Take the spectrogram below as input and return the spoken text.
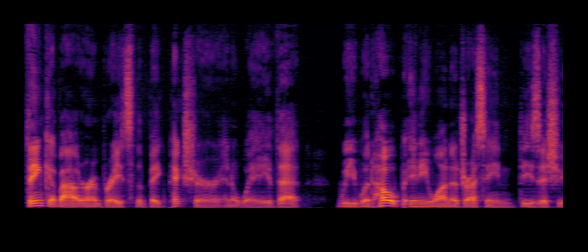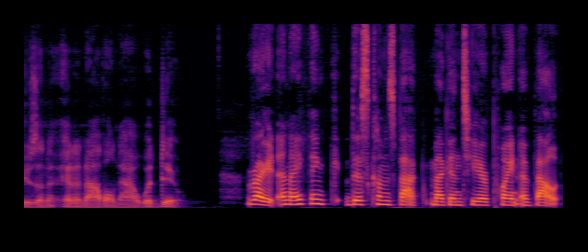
think about or embrace the big picture in a way that we would hope anyone addressing these issues in a, in a novel now would do. Right. And I think this comes back, Meghan, to your point about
